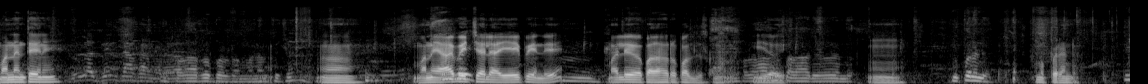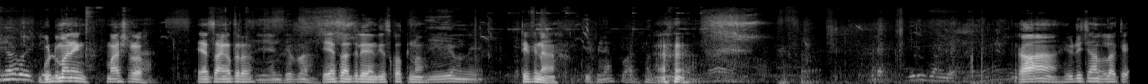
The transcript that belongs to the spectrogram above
మొన్న ఎంతేని మన యాభై ఇచ్చాలి అది అయిపోయింది మళ్ళీ పదహారు రూపాయలు తీసుకున్నాను. ముప్పై రెండు. Good morning master. ఏం సంగతులు? ఏం సంచులు ఏం తీసుకొస్తున్నావు? టిఫినా? టిఫిన్? ఆ, యూట్యూబ్ ఛానల్లోకే.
